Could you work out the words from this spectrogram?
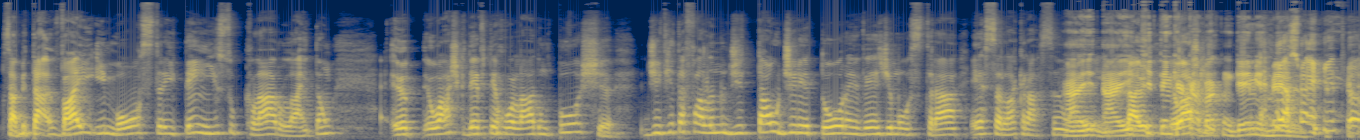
Sabe, tá, vai e mostra e tem isso claro lá. Então, eu, eu acho que deve ter rolado um, poxa, devia estar tá falando de tal diretor ao invés de mostrar essa lacração. Aí, aí, aí que tem que eu acabar que... com o gamer mesmo. então,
